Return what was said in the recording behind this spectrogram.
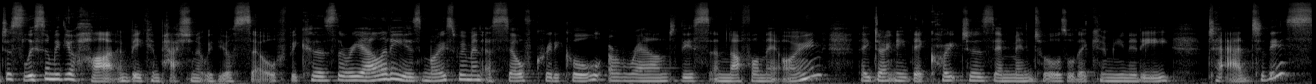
just listen with your heart and be compassionate with yourself because the reality is, most women are self critical around this enough on their own. They don't need their coaches, their mentors, or their community to add to this.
